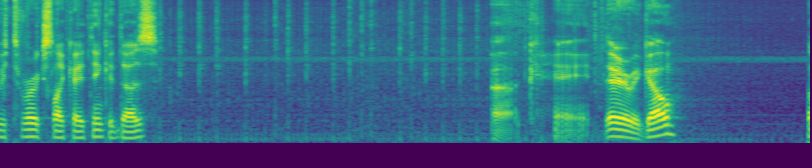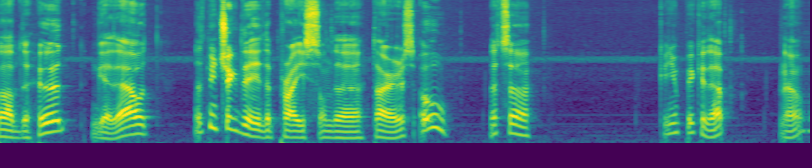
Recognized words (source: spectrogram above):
It works like I think it does. Okay, there we go. Pop the hood, get out. Let me check the, the price on the tires. Oh, that's a... Can you pick it up? No?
